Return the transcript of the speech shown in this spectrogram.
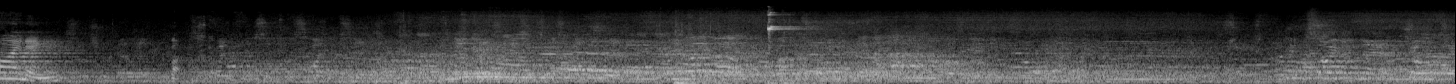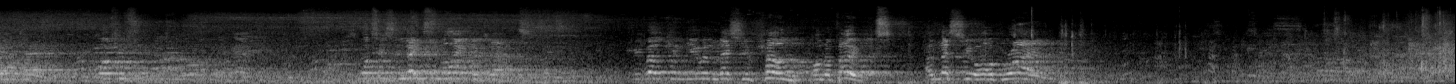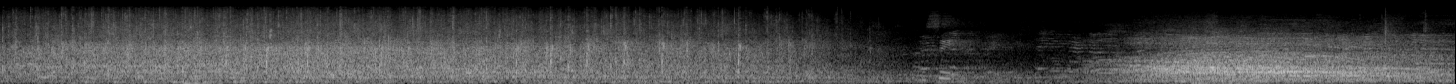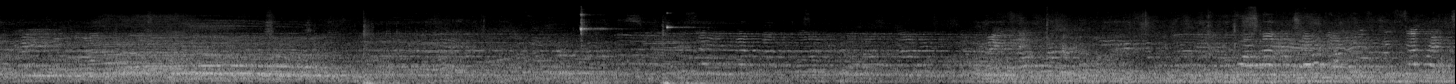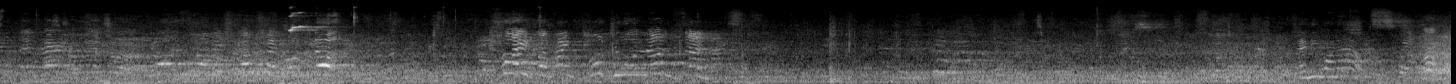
Twining. What is the next line of that? We welcome you unless you come on a boat, unless you are brown. 对 everyone else.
